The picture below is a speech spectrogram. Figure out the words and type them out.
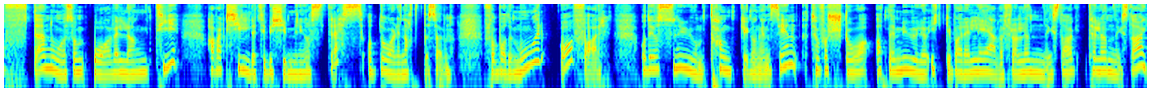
ofte noe som over lang tid har vært kilde til bekymring og stress og dårlig nattesøvn for både mor og far. Og det å snu om tankegangen sin til å forstå at det er mulig å ikke bare leve fra lønningsdag til lønningsdag,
